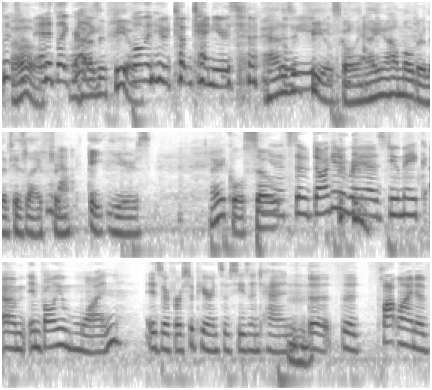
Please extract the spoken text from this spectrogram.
this?" "Oh, and it's like, really, how does it feel?" Woman who took ten years. How does it feel, Scully? Now you know how Mulder lived his life for Yeah. eight years. Very cool. So Yeah, so Doggett and Reyes do make um, in volume one is their first appearance of season 10 Mm-hmm. The the plot line of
